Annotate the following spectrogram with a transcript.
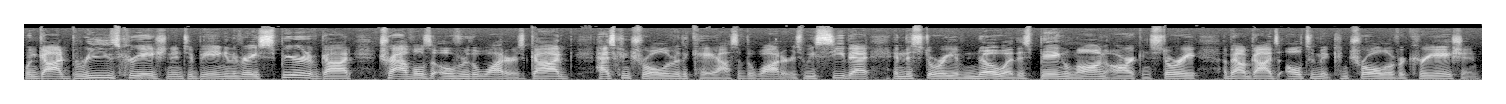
when God breathes creation into being and the very Spirit of God travels over the waters. God has control over the chaos of the waters. We see that in the story of Noah, this big, long arc and story about God's ultimate control over creation.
